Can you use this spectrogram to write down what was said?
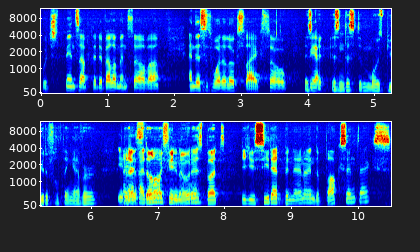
which spins up the development server, and this is what it looks like. So is, not this the most beautiful thing ever? It is I, I don't know if you beautiful. noticed, but did you see that banana in the box syntax?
